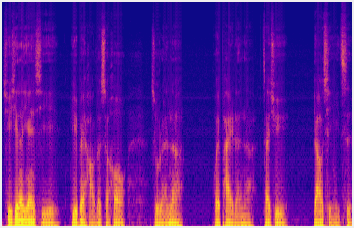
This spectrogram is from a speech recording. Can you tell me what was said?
娶亲的宴席预备好的时候，主人呢会派人呢再去邀请一次。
